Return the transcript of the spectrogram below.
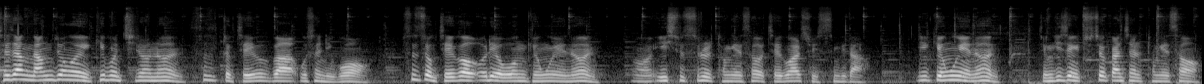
췌장 낭종의 기본 치료는 수술적 제거가 우선이고 수술적 제거가 어려운 경우에는 어, 이 수술을 통해서 제거할 수 있습니다. 이 경우에는 정기적인 추적 관찰을 통해서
